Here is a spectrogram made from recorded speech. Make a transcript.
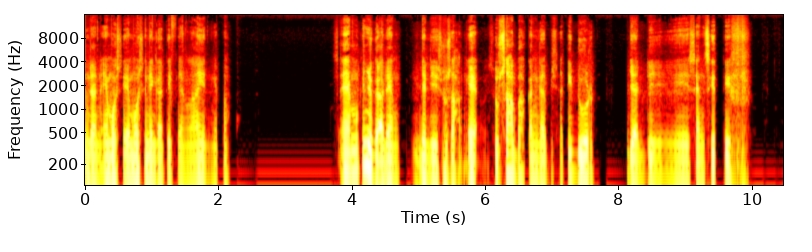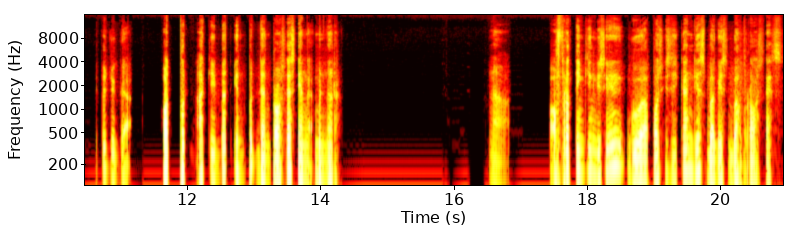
dan emosi-emosi negatif yang lain gitu eh mungkin juga ada yang jadi susah eh susah bahkan nggak bisa tidur jadi sensitif. Itu juga output akibat input dan proses yang nggak benar. Nah overthinking di sini gue posisikan dia sebagai sebuah proses.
